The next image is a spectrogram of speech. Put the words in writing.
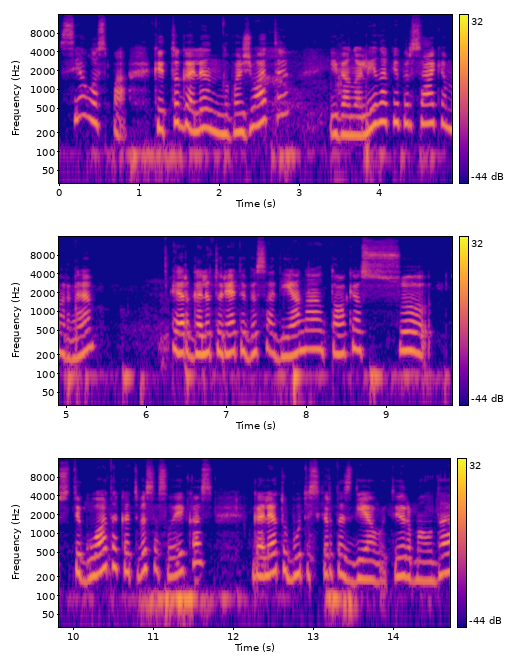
sielos spa, kai tu gali nuvažiuoti į vienuolyną, kaip ir sakėm, ar ne, ir gali turėti visą dieną tokią sustiguotą, kad visas laikas galėtų būti skirtas Dievui. Tai ir malda,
